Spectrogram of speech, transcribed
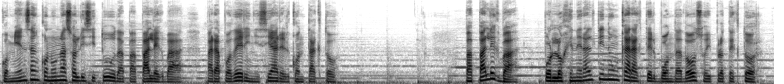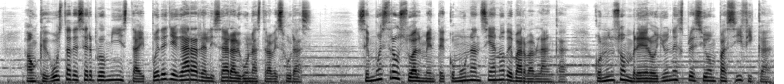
comienzan con una solicitud a Papá Legba para poder iniciar el contacto. Papá Legba por lo general tiene un carácter bondadoso y protector, aunque gusta de ser bromista y puede llegar a realizar algunas travesuras. Se muestra usualmente como un anciano de barba blanca, con un sombrero y una expresión pacífica.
